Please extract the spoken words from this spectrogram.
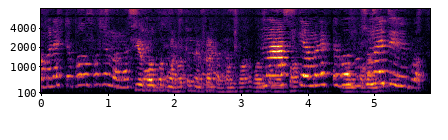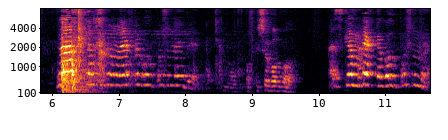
আমার একটা গল্প শোনো কি গল্প তোমার হাতে নেই গল্প গল্প না আজকে আমার একটা গল্প শোনাইতে দিব না আজকে আমার একটা গল্প শোনাইবেন গল্প কিসের গল্প? আজকে আমার একটা গল্প শোনান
